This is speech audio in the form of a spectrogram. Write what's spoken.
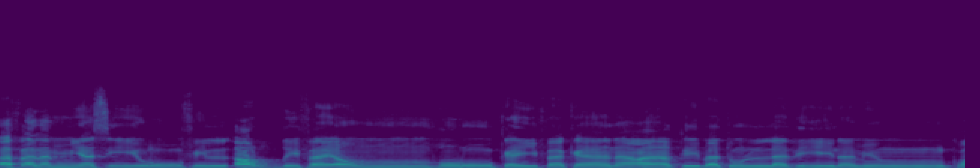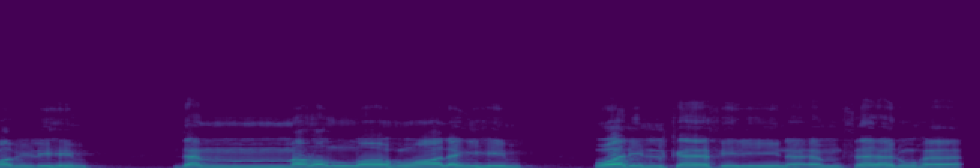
افلم يسيروا في الأرض فينظروا كيف كان عاقبه الذين من قبلهم دمر الله عليهم وللكافرين امثالها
